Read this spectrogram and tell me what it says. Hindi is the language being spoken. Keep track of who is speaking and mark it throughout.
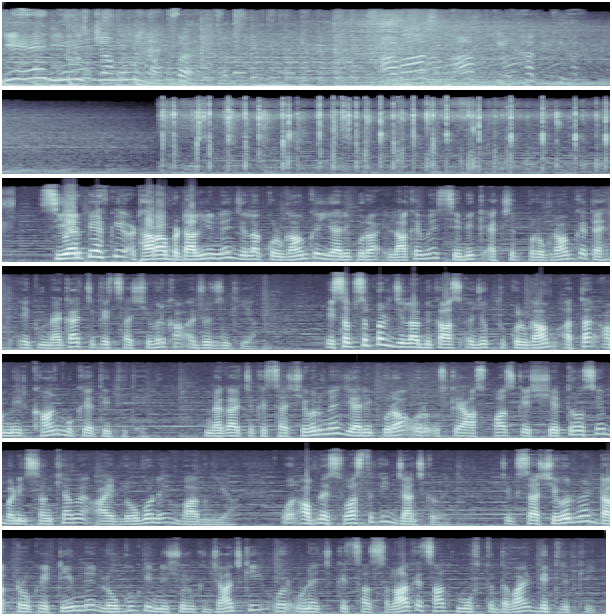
Speaker 1: ये है न्यूज़ जम्मू नेटवर्क आवाज़ आपके हक की।
Speaker 2: सीआरपीएफ की 18 बटालियन ने जिला कुलगाम के यारीपुरा इलाके में सिविक एक्शन प्रोग्राम के तहत एक मेगा चिकित्सा शिविर का आयोजन किया। इस अवसर पर जिला विकास आयुक्त कुलगाम अतर आमिर खान मुख्य अतिथि थे। मेगा चिकित्सा शिविर में यारीपुरा और उसके आसपास के क्षेत्रों से बड़ी संख्या में आए लोगों ने भाग लिया और अपने स्वास्थ्य की जाँच करवाई। चिकित्सा शिविर में डॉक्टरों की टीम ने लोगों की निःशुल्क जाँच की और उन्हें चिकित्सा सलाह के साथ मुफ़्त दवाएँ वितरित की।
